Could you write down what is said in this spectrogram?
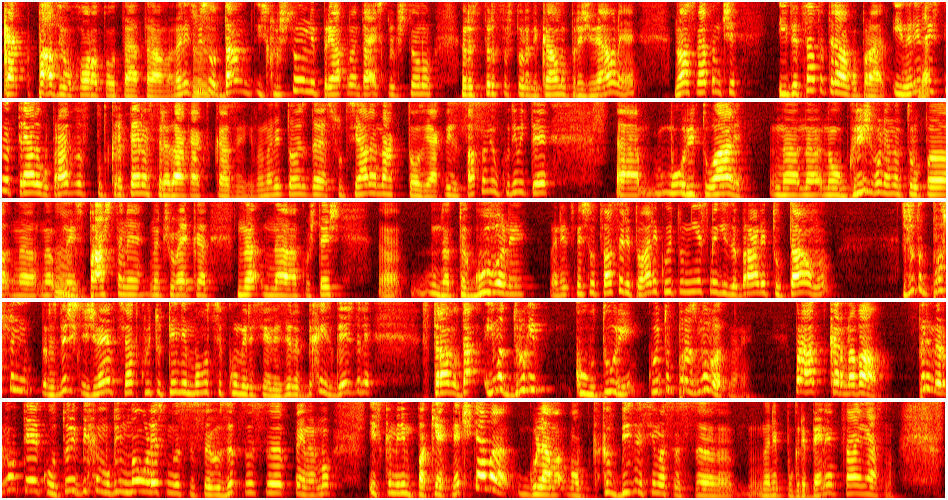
как пазил хората от тази травма. Нали? Смисъл, да, изключително неприятно е, да, изключително разтърсващо радикално преживяване, но аз мятам, че и децата трябва да го правят. И нали, да. наистина трябва да го правят в подкрепена среда, както каза Ива. Нали? Тоест да е социален акт този акт. И затова са необходимите а, ритуали на, на, на обгрижване на трупа, на, на, mm. на изпращане на човека, на, на ако щеш, а, на тъгуване. Нали? В смисъл, това са ритуали, които ние сме ги забрали тотално, защото просто, разбираш ли, живеем в цвят, които те не могат да се комерциализират. Биха изглеждали странно. Да, има други култури, които празнуват, нали? Правят карнавал примерно, тези култури биха могли много лесно да се съюзат с, примерно, искам един пакет. Не, че няма голяма... Какъв бизнес има с нали, погребение, това е ясно.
